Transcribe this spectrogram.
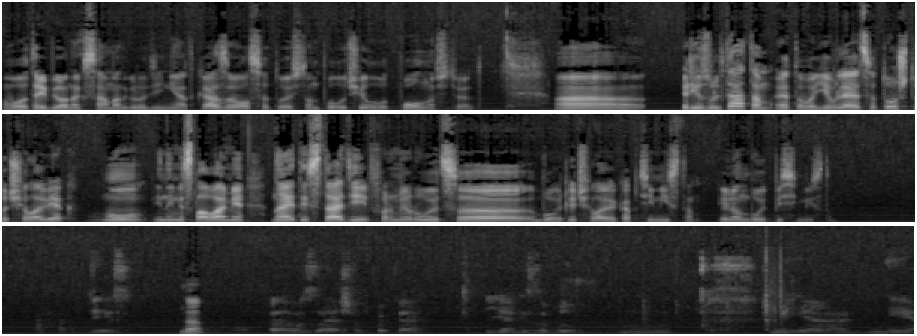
вот, ребенок сам от груди не отказывался, то есть он получил вот полностью это. А, результатом этого является то, что человек, ну, иными словами, на этой стадии формируется, будет ли человек оптимистом или он будет пессимистом. Денис? Да. А, вот знаешь, вот пока я не забыл, меня не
